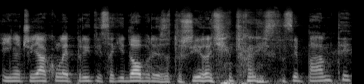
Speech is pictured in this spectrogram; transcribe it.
inače jako lep pritisak i dobro je za tuširanje, to isto se pamti.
